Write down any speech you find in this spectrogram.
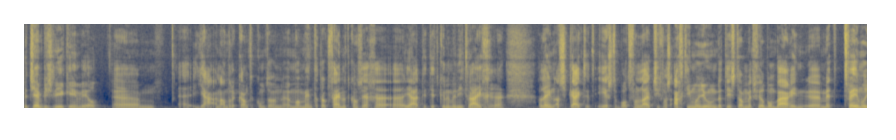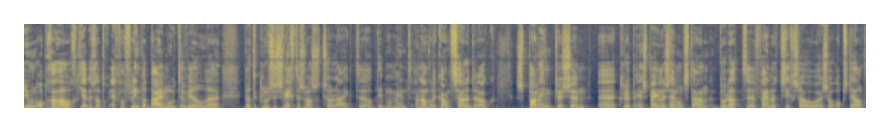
de Champions League in wil. Ehm, eh, ja, aan de andere kant er komt een, een moment dat ook Feyenoord kan zeggen... eh, ja, dit, dit kunnen we niet weigeren. Alleen als je kijkt, het eerste bod van Leipzig was 18 miljoen. Dat is dan met veel bombardie eh, met 2 miljoen opgehoogd. Ja, er zal toch echt wel flink wat bij moeten. Wil, eh, wil de Kloeze zwichten, zoals het zo lijkt eh, op dit moment. Aan de andere kant zouden er ook spanning tussen eh, club en speler zijn ontstaan... doordat eh, Feyenoord zich zo, eh, zo opstelt.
